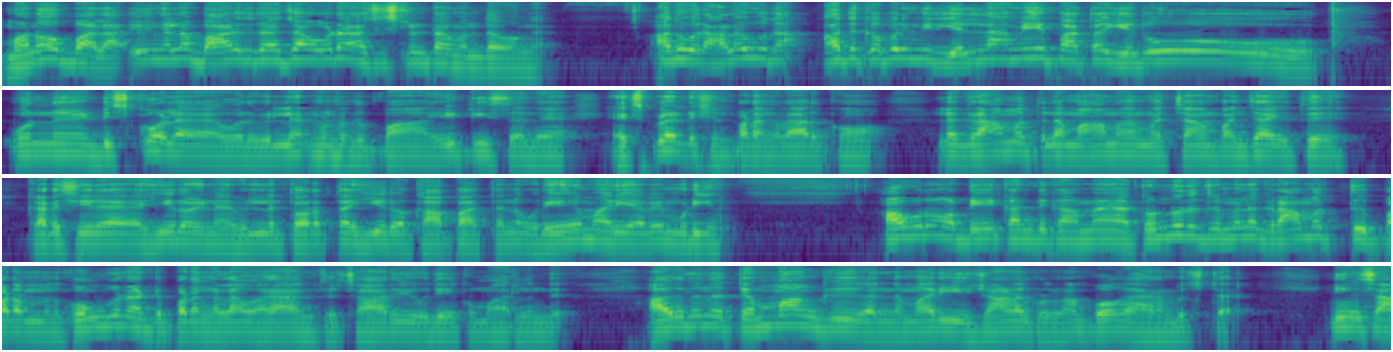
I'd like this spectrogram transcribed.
மனோபாலா இவங்கெல்லாம் பாரதிராஜாவோட அசிஸ்டண்ட்டாக வந்தவங்க. அது ஒரு அளவு தான் அதுக்கப்புறம் மீதி எல்லாமே பார்த்தா ஏதோ ஒன்று டிஸ்கோவில் ஒரு வில்லன் ஒன்று இருப்பான். எயிட்டிஸ் அந்த எக்ஸ்ப்ளடேஷன் படங்களாக இருக்கும். இல்லை கிராமத்தில் மாமன் மச்சான் பஞ்சாயத்து கடைசியில் ஹீரோயினை வில்லன் துரத்த ஹீரோ காப்பாற்றன்னு ஒரே மாதிரியாகவே முடியும். அவரும் அப்படியே கண்டுக்காமல் தொண்ணூறுக்கு மேலே கிராமத்து படம் அந்த கொங்கு நாட்டு படங்கள்லாம் வர ஆரம்பிச்சிருச்சு. ஆர்வி உதயகுமார்லேருந்து. அதுலேருந்து தெம்மாங்கு அந்த மாதிரி ஜானர்கள்லாம் போக ஆரம்பிச்சிட்டார். நீங்கள் சா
